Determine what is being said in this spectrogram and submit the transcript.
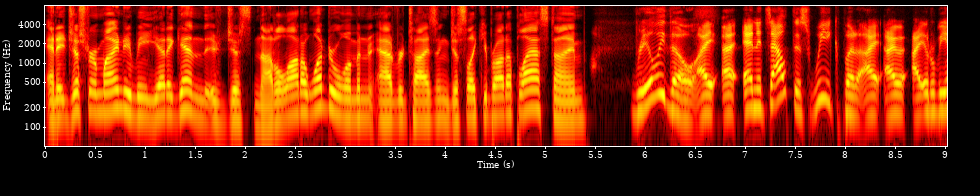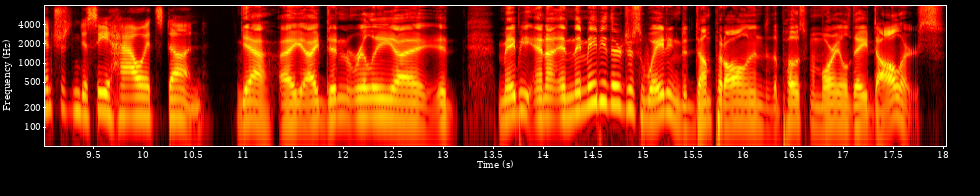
and it just reminded me yet again. There's just not a lot of Wonder Woman advertising, just like you brought up last time. Really though, I, I and it's out this week, but I, I, I it'll be interesting to see how it's done. Yeah, I, I didn't really uh, it maybe and I, and they maybe they're just waiting to dump it all into the post Memorial Day dollars.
